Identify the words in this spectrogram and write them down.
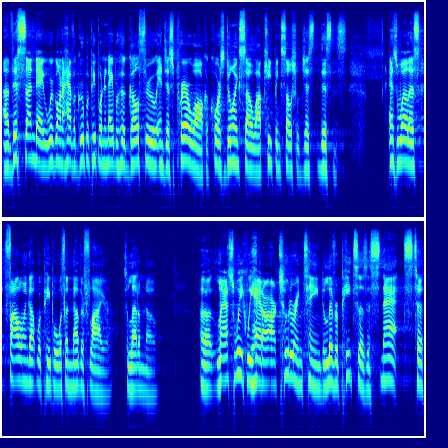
uh, this Sunday, we're going to have a group of people in the neighborhood go through and just prayer walk, of course, doing so while keeping social just distance, as well as following up with people with another flyer to let them know. Uh, last week, we had our, our, tutoring team deliver pizzas and snacks to,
